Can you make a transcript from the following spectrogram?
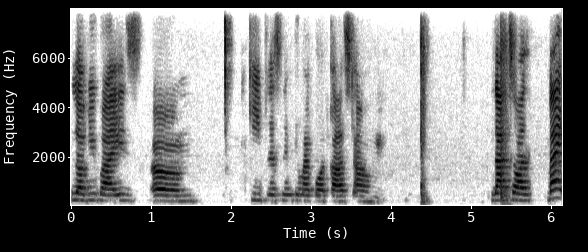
Love you guys. Um, keep listening to my podcast. Um, that's all. Bye.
